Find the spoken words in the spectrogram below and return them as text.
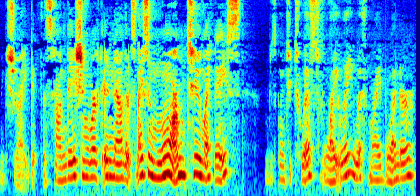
make sure I get this foundation worked in now that it's nice and warm to my face. I'm just going to twist lightly with my blender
